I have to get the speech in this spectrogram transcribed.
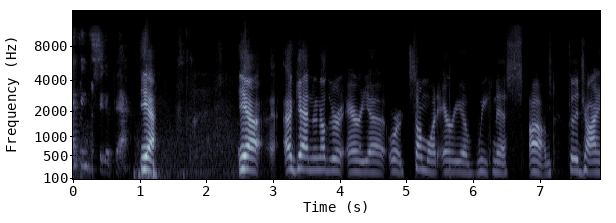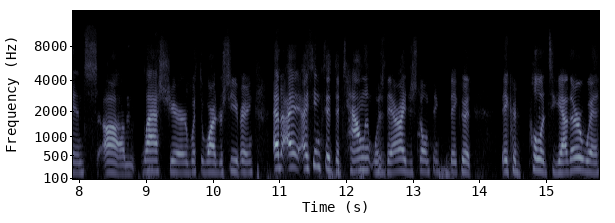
I think this is a good pick. Yeah. Yeah, again, another area or somewhat area of weakness um, for the Giants um, last year with the wide receiving, and I, I think that the talent was there. I just don't think they could they could pull it together with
